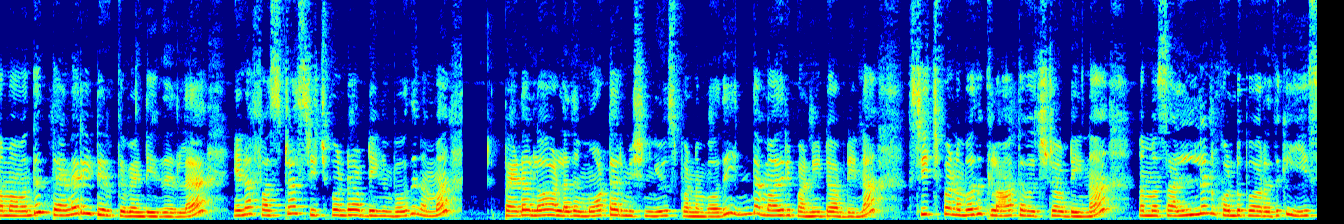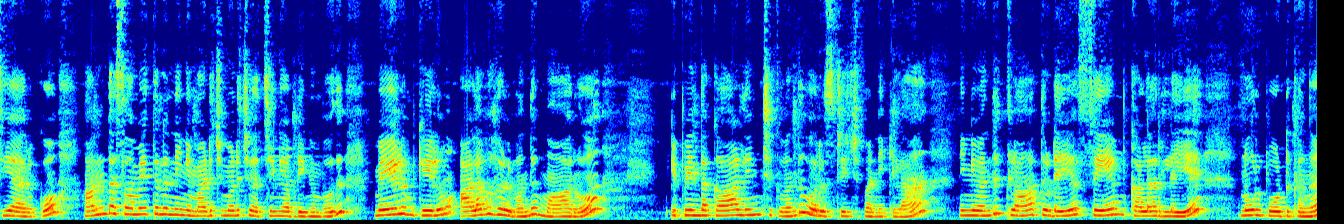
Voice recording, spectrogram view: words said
நம்ம வந்து திணறிட்டு இருக்க வேண்டியது இல்லை. ஏன்னா ஃபஸ்ட்டாக ஸ்டிச் பண்ணுறோம் அப்படிங்கும்போது நம்ம பெடலோ அல்லது மோட்டார் மிஷின் யூஸ் பண்ணும்போது இந்த மாதிரி பண்ணிட்டோம் அப்படின்னா ஸ்டிச் பண்ணும்போது கிளாத்தை வச்சிட்டோம் அப்படின்னா நம்ம சல்லுன்னு கொண்டு போகிறதுக்கு ஈஸியாக இருக்கும். அந்த சமயத்தில் நீங்கள் மடித்து மடித்து வச்சிங்க அப்படிங்கும்போது மேலும் கீழும் அளவுகள் வந்து மாறும். இப்போ இந்த கால் இன்ச்சுக்கு வந்து ஒரு ஸ்டிச் பண்ணிக்கலாம். நீங்கள் வந்து கிளாத்துடைய சேம் கலர்லேயே நூல் போட்டுக்குங்க.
